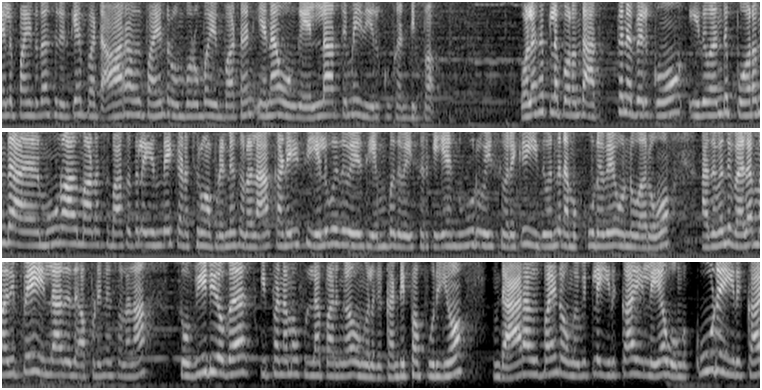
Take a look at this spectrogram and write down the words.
ஏழு பாயிண்ட் தான் சொல்லியிருக்கேன். பட் ஆறாவது பாயிண்ட் ரொம்ப ரொம்ப இம்பார்ட்டன்ட் ஏன்னா உங்கள் எல்லார்ட்டுமே இது இருக்கும் கண்டிப்பாக உலகத்தில் பிறந்த அத்தனை பேருக்கும் இது வந்து பிறந்த மூணாவது மானச மாதத்தில் இருந்தே கிடச்சிரும் அப்படின்னு சொல்லலாம். கடைசி எழுபது வயசு எண்பது வயசு வரைக்கும் ஏன் நூறு வயசு வரைக்கும் இது வந்து நம்ம கூடவே ஒன்று வரும். அது வந்து விலை மதிப்பே இல்லாதது அப்படின்னு சொல்லலாம். ஸோ வீடியோவை ஸ்கிப் பண்ணாமல் ஃபுல்லாக பாருங்கள் உங்களுக்கு கண்டிப்பாக புரியும். இந்த ஆறாவது பாயிண்ட் உங்கள் வீட்டில் இருக்கா இல்லையா? உங்கள் கூட இருக்கா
